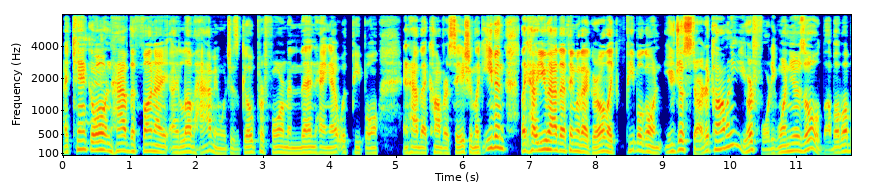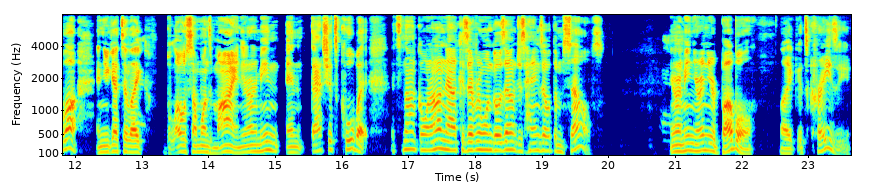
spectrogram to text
I can't go out and have the fun I, I love having, which is go perform and then hang out with people and have that conversation. Like even like how you had that thing with that girl, like people going, You just started comedy? You're 41 years old, blah, blah, blah, blah. And you get to like blow someone's mind, you know what I mean? And that shit's cool, but it's not going on now because everyone goes out and just hangs out with themselves. You know what I mean? You're in your bubble. Like it's crazy.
